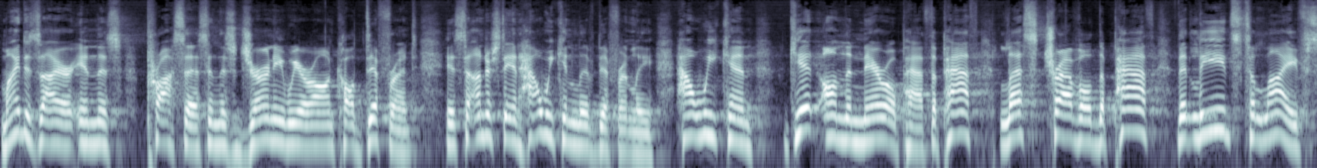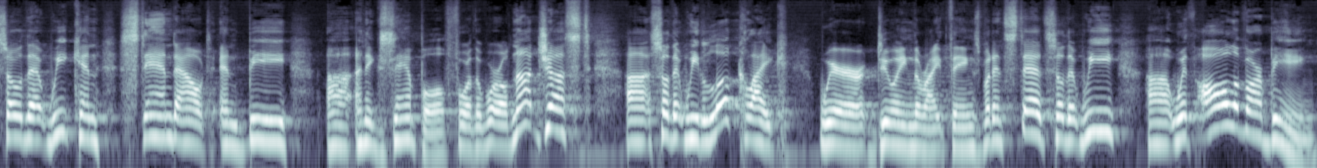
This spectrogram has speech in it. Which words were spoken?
my desire in this process, in this journey we are on called different, is to understand how we can live differently, how we can get on the narrow path, the path less traveled, the path that leads to life, so that we can stand out and be uh, an example for the world. Not just uh, so that we look like we're doing the right things, but instead so that we, uh, with all of our being,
